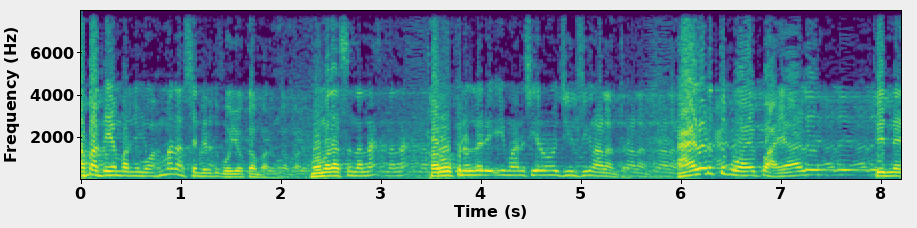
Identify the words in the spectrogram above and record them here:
അപ്പൊ അദ്ദേഹം പറഞ്ഞു മുഹമ്മദ് ഹസന്റെ അടുത്ത് പോയി നോക്കാൻ പറഞ്ഞു. മുഹമ്മദ് ഹസൻ തന്നെ പറഞ്ഞാൽ ഈ മാനസിക ചികിത്സിക്കുന്ന ആളാണ് അയാളടുത്ത് പോയപ്പോ അയാൾ പിന്നെ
